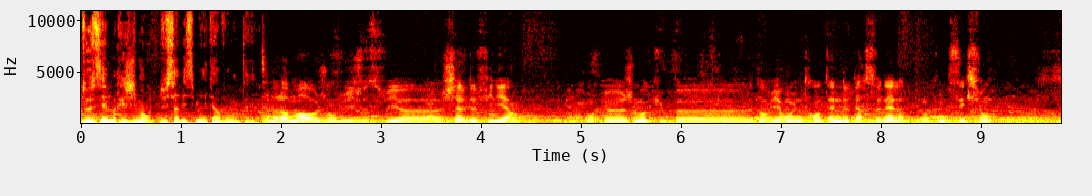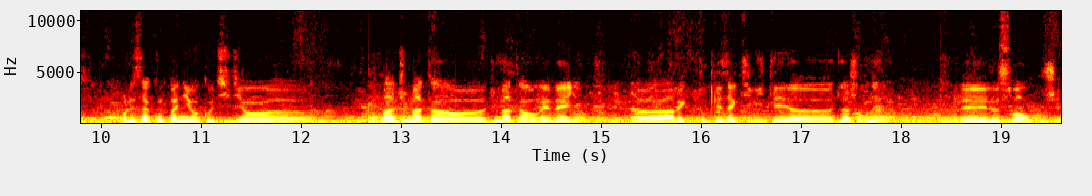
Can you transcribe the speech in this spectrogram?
deuxième régiment du service militaire volontaire Alors moi aujourd'hui je suis euh, chef de filière, donc euh, je m'occupe euh, d'environ une trentaine de personnels, donc une section, pour les accompagner au quotidien bah, du, matin, au réveil, avec toutes les activités de la journée et le soir au coucher.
